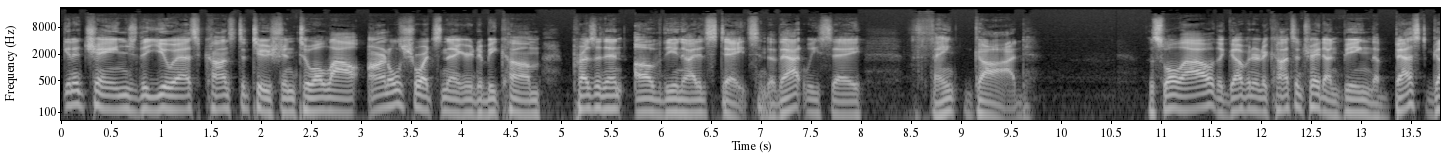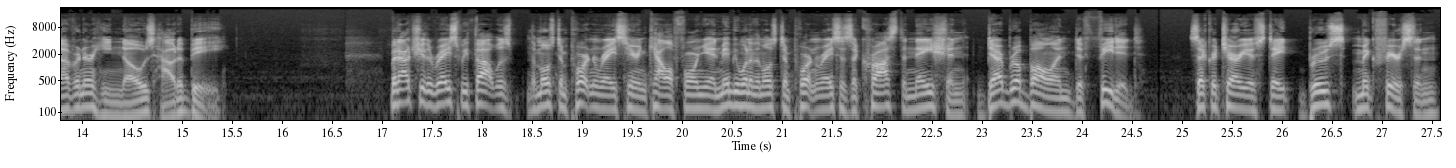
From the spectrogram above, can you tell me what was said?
going to change the U.S. Constitution to allow Arnold Schwarzenegger to become President of the United States. And to that we say, thank God. This will allow the governor to concentrate on being the best governor he knows how to be. But actually, the race we thought was the most important race here in California, and maybe one of the most important races across the nation, Deborah Bowen defeated Secretary of State Bruce McPherson,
